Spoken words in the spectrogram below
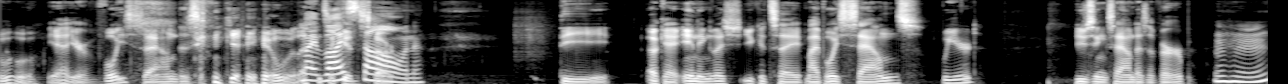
Ooh, yeah, your voice sound is getting. Ooh, my that's a good voice tone. The okay in English, you could say my voice sounds weird, using sound as a verb, Mm-hmm.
